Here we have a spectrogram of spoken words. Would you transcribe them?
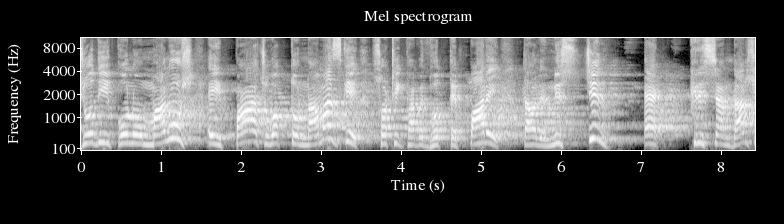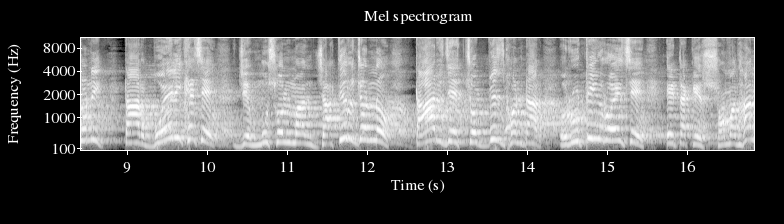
যদি কোনো মানুষ এই পাঁচ ওয়াক্ত নামাজকে সঠিকভাবে ধরতে পারে, তাহলে নিশ্চিন্ত এক খ্রিস্টান দার্শনিক তার বইয়ে লিখেছে যে মুসলমান জাতির জন্য তার যে চব্বিশ ঘণ্টার রুটিন রয়েছে, এটাকে সমাধান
